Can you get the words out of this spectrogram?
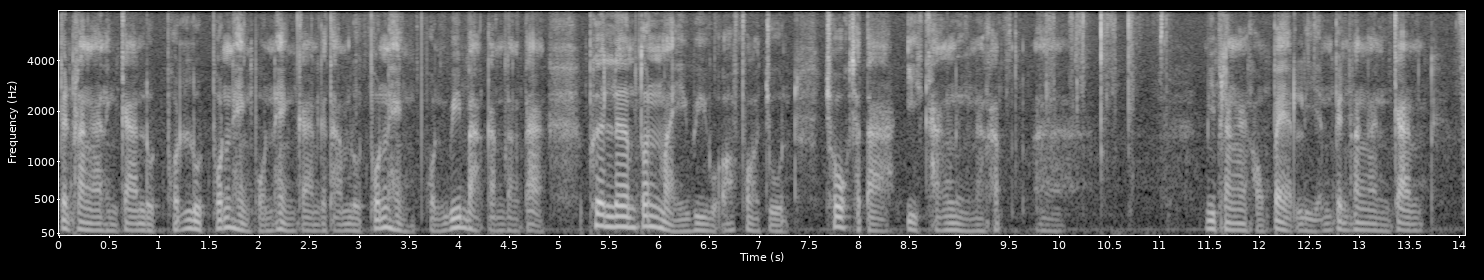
เป็นพลังงานแห่งการหลุดพ้นหลุดพ้นแห่งผลแห่งการกระทำหลุดพ้นแห่งผลวิบากกรรมต่างๆ เพื่อเริ่มต้นใหม่ View of Fortune โชคชะตาอีกครั้งหนึ่งนะครับ มีพลังงานของ 8 เหรียญ เป็นพลังงานการโฟ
